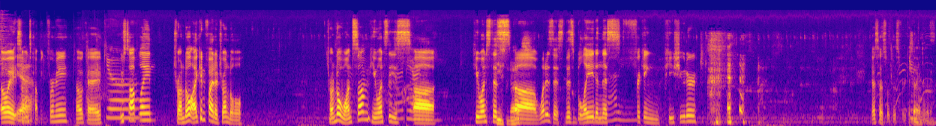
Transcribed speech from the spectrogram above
Oh wait, someone's coming for me? Okay. Thank you. Who's top lane? Trundle? I can fight a Trundle. Trundle wants some? He wants these uh he wants this uh what is this? This blade and this freaking pea shooter? Guess that's what this freaking Exactly. is.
